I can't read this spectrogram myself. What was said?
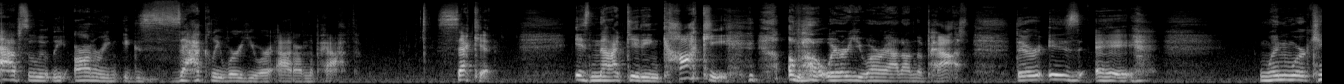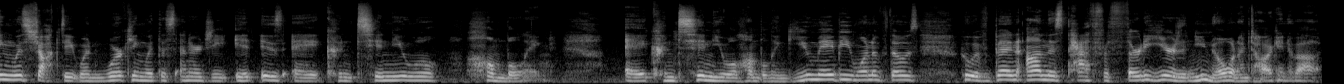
absolutely honoring exactly where you are at on the path. Second, is not getting cocky about where you are at on the path. there is a when working with Shakti, when working with this energy, it is a continual humbling. A continual humbling. You may be one of those who have been on this path for 30 years and you know what I'm talking about.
